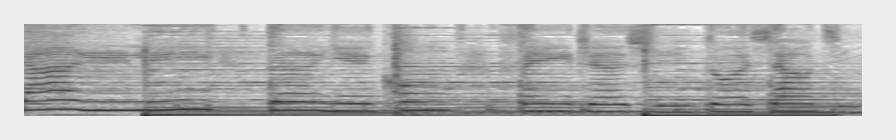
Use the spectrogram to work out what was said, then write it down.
夏日里的夜空，飞着许多小精。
